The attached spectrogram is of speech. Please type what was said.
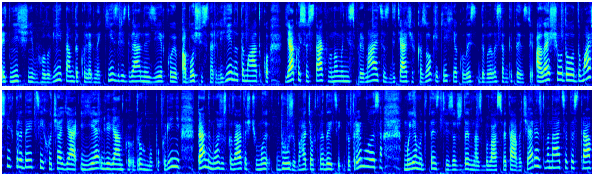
етнічні в голові, там, де колядники з різдвяною зіркою, або щось на релігійну тематику. Якось ось так воно мені сприймається з дитячих казок, яких я колись дивилася в дитинстві. Але щодо домашніх традицій, хоча я і є львів'янкою у другому поколінні, та не можу сказати, що ми дуже багатьох традицій дотримувалися. В моєму дитинстві завжди в нас була свята вечеря з 12 страв.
